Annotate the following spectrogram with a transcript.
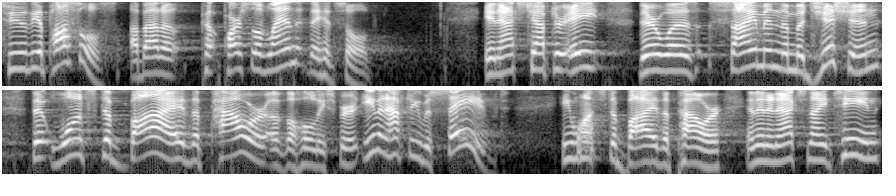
to the apostles about a p- parcel of land that they had sold. In Acts chapter 8, there was Simon the magician that wants to buy the power of the Holy Spirit. Even after he was saved, he wants to buy the power. And then in Acts 19,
